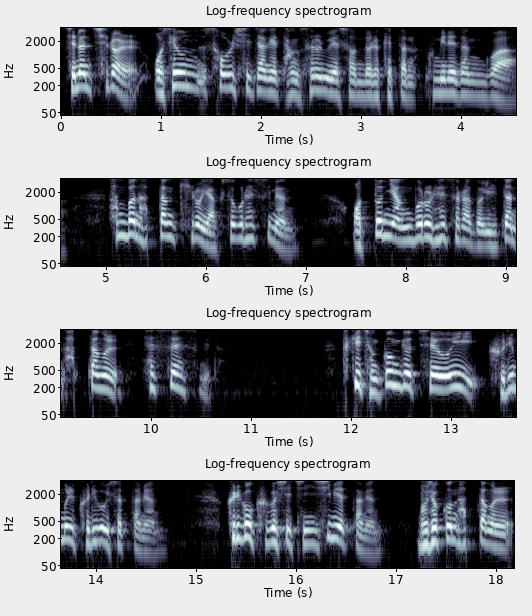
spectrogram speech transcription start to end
지난 7월 오세훈 서울시장의 당선을 위해서 노력했던 국민의당과 한번 합당키로 약속을 했으면 어떤 양보를 해서라도 일단 합당을 했어야 했습니다. 특히 정권교체의 그림을 그리고 있었다면 그리고 그것이 진심이었다면 무조건 합당을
